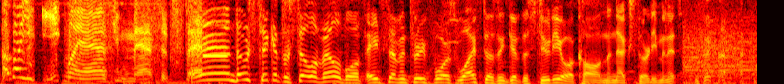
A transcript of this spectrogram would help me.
How about you eat my ass, you massive fat? And those tickets are still available if 8734's wife doesn't give the studio a call in the next 30 minutes.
